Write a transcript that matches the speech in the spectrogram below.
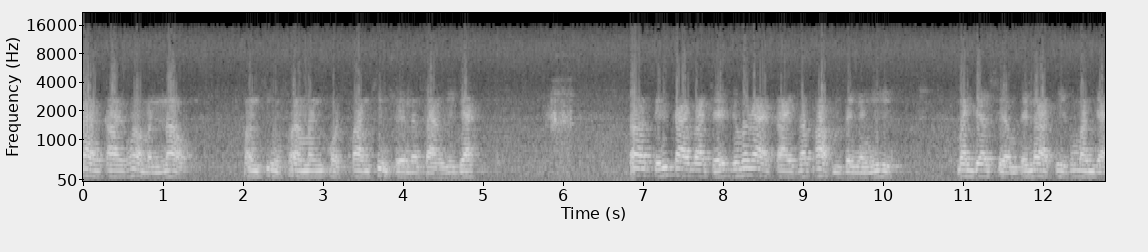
ร่างกายเพราะมันเน่า มันสิ้นว่ามันหมดความสิ้นเปลืองต่างๆเยอะแยะก็ถือกายมาเฉยคือว่าร่างกายสภาพมันเป็นอย่างนี้ มันจะเสื่อมเป็นหน้าที่ของมันใหญ่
